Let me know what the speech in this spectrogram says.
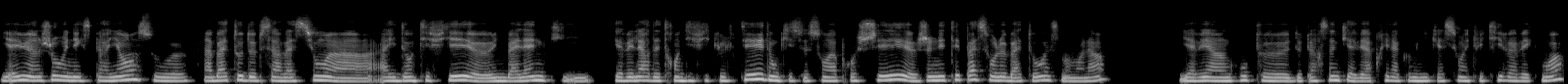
il y a eu un jour une expérience où euh, un bateau d'observation a, identifié euh, une baleine qui, qui avait l'air d'être en difficulté, donc ils se sont approchés. Je n'étais pas sur le bateau à ce moment-là il y avait un groupe de personnes qui avaient appris la communication intuitive avec moi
